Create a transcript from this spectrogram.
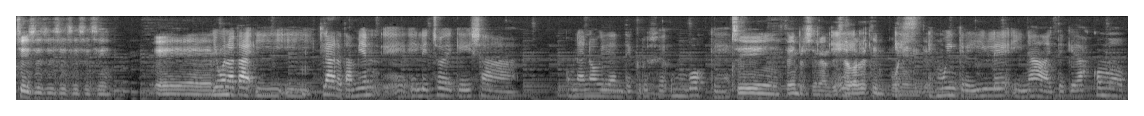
Sí, sí, sí, sí, sí, sí. sí. Eh, Y bueno, ta, y, y claro, también eh, el hecho de que ella, una no vidente, cruce un bosque. Sí, está impresionante. Esa eh, parte está es, imponente. es muy increíble y nada, y te quedas como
